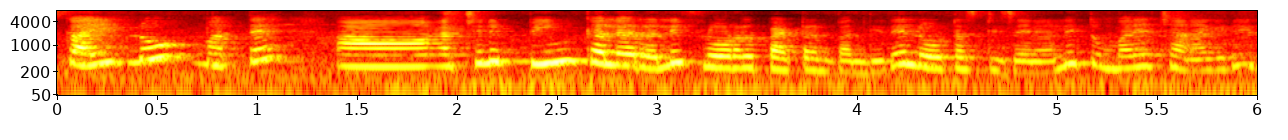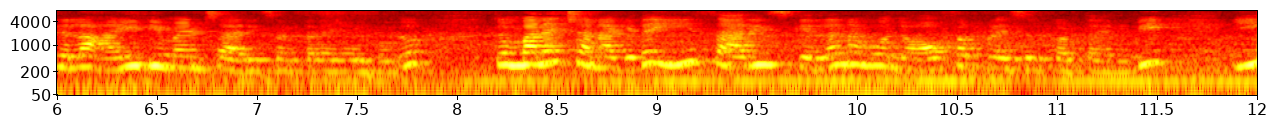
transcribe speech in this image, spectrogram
ಸ್ಕೈ ಬ್ಲೂ ಮತ್ತೆ ಆಕ್ಚುಲಿ ಪಿಂಕ್ ಕಲರ್ ಅಲ್ಲಿ ಫ್ಲೋರಲ್ ಪ್ಯಾಟರ್ನ್ ಬಂದಿದೆ ಲೋಟಸ್ ಡಿಸೈನ್ ಅಲ್ಲಿ ತುಂಬಾನೇ ಚೆನ್ನಾಗಿದೆ. ಇದೆಲ್ಲ ಐ ಡಿಮ್ಯಾಂಡ್ ಸ್ಯಾರೀಸ್ ಅಂತಾನೆ ಹೇಳ್ಬೋದು. ತುಂಬಾನೇ ಚೆನ್ನಾಗಿದೆ. ಈ ಸ್ಯಾರೀಸ್ಗೆಲ್ಲ ನಾವು ಒಂದು ಆಫರ್ ಪ್ರೈಸ್ ಕೊಡ್ತಾ ಇದೀವಿ. ಈ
